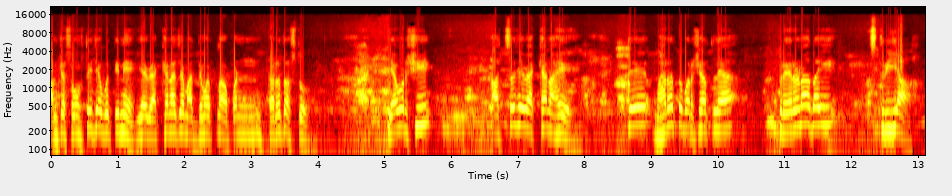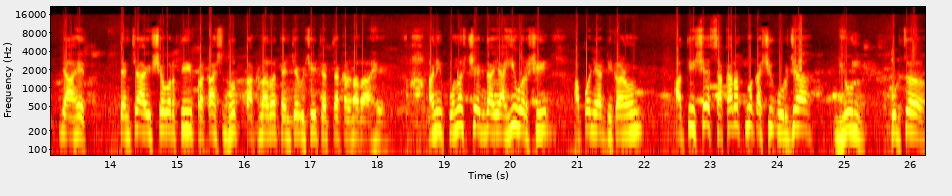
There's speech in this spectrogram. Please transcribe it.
आमच्या संस्थेच्या वतीने या व्याख्यानाच्या माध्यमातून आपण करत असतो. यावर्षी आजचं जे व्याख्यान आहे ते भारतवर्षातल्या प्रेरणादायी स्त्रिया ज्या आहेत त्यांच्या आयुष्यावरती प्रकाशझोत टाकणारं त्यांच्याविषयी चर्चा करणारं आहे. आणि पुनश्च एकदा याही वर्षी आपण या ठिकाणून अतिशय सकारात्मक अशी ऊर्जा घेऊन पुढचं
